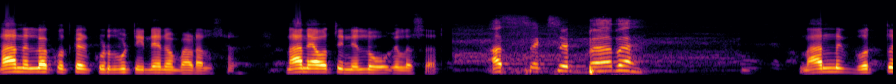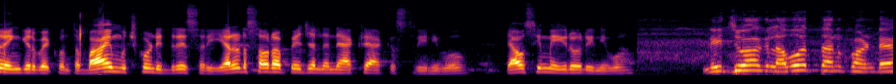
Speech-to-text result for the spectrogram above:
ನಾನೆಲ್ಲ ಕುತ್ಕೊಂಡು ಕುಡಿದ್ಬಿಟ್ಟು ಇನ್ನೇನೋ ಮಾಡಲ್ಲ ಸರ್ ನಾನು ಯಾವತ್ತಿನ ಎಲ್ಲೂ ಹೋಗಲ್ಲ ಸರ್ ನನಗೆ ಗೊತ್ತು ಹೆಂಗಿರ್ಬೇಕು ಅಂತ. ಬಾಯಿ ಮುಚ್ಕೊಂಡಿದ್ರೆ ಸರಿ. ಎರಡು ಸಾವಿರ ಪೇಜಲ್ಲಿ ನೆನೆ ಯಾಕೆ ಹಾಕಿಸ್ತೀರಿ ನೀವು? ಯಾವ ಸೀಮೆ ಇರೋರಿ ನೀವು? ನಿಜವಾಗ್ಲೂ ಅವತ್ತು ಅನ್ಕೊಂಡೆ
